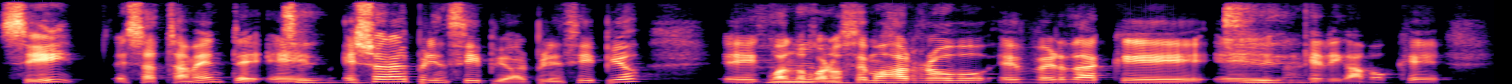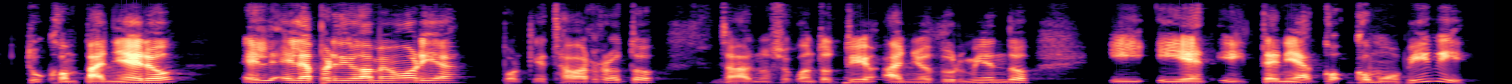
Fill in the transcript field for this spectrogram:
Sí, exactamente. Eh, Sí. Eso era al principio. Al principio, eh, cuando conocemos al Robo, es verdad que, Sí. que digamos que tus compañeros, él, él ha perdido la memoria porque estaba roto, estaba no sé cuántos años durmiendo y, y- y tenía, co- como Vivi,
